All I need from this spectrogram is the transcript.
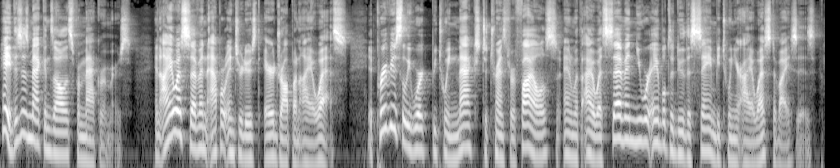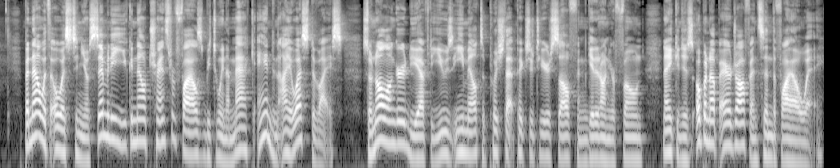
Hey, this is Matt Gonzalez from MacRumors. In iOS 7, Apple introduced AirDrop on iOS. It previously worked between Macs to transfer files, and with iOS 7, you were able to do the same between your iOS devices. But now with OS X Yosemite, you can now transfer files between a Mac and an iOS device. So no longer do you have to use email to push that picture to yourself and get it on your phone. Now you can just open up AirDrop and send the file away.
